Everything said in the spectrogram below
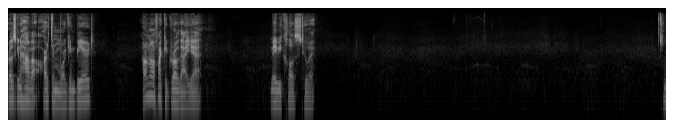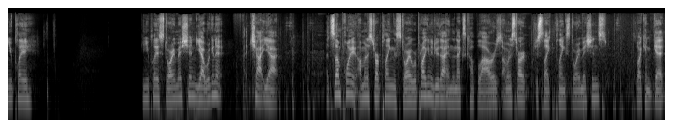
bro's gonna have an Arthur Morgan beard. I don't know if I could grow that yet. Maybe close to it. Can you play Can you play a story mission? Yeah, we're gonna uh, chat, yeah. At some point I'm gonna start playing the story. We're probably gonna do that in the next couple hours. I'm gonna start just like playing story missions so I can get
